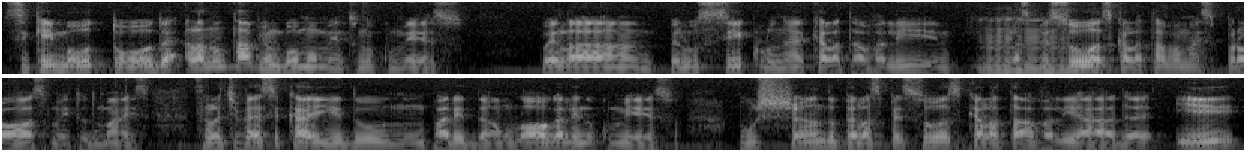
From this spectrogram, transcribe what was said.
se queimou todo. Ela não estava em um bom momento no começo. Pela, pelo ciclo, né, que ela estava ali, pelas pessoas que ela estava mais próxima e tudo mais. Se ela tivesse caído num paredão logo ali no começo, puxando pelas pessoas que ela estava aliada e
